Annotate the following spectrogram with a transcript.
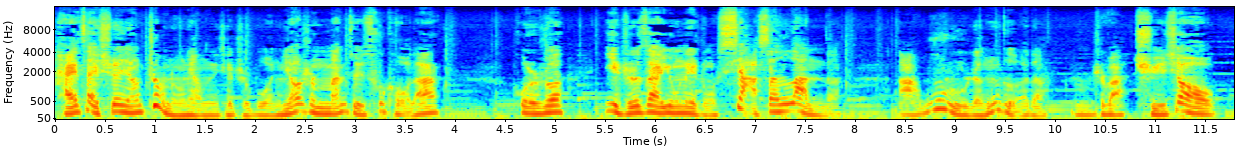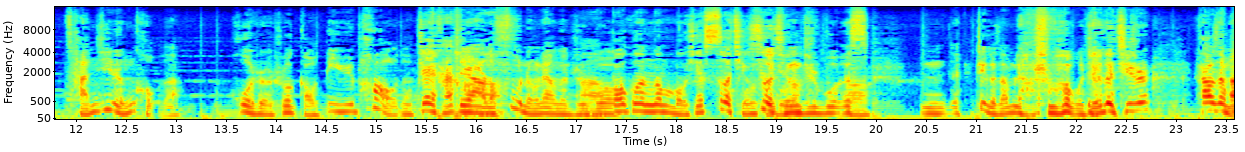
还在宣扬正能量的那些直播。你要是满嘴粗口的啊，或者说一直在用那种下三滥的，啊，侮辱人格的，嗯是吧？取笑残疾人口的，或者说搞地狱炮的这还好这样的负能量的直啊播，包括那某些色情色情直播，嗯，这个咱们两说。我觉得其实他要在某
